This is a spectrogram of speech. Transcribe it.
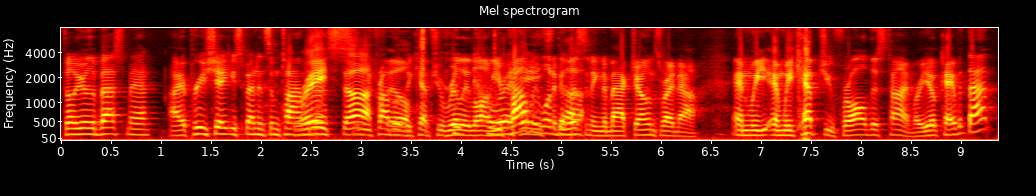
Phil, you're the best, man. I appreciate you spending some time Great with us. Stuff, we probably Phil. kept you really long. you probably want to be listening to Mac Jones right now. And we and we kept you for all this time. Are you okay with that?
